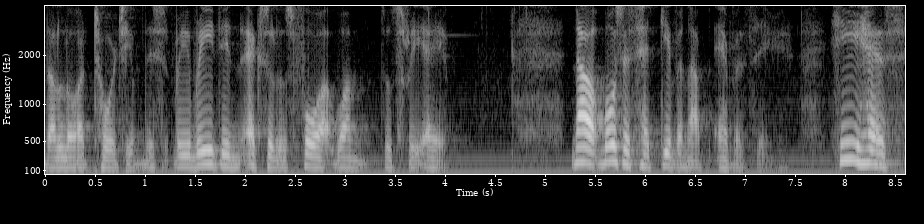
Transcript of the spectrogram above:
the Lord told him. This we read in Exodus 4 1 to 3a. Now, Moses had given up everything. He, has,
